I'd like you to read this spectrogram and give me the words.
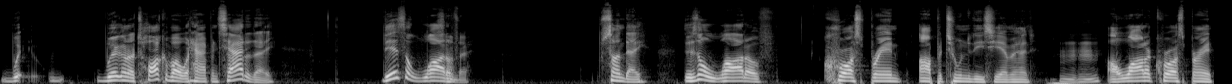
we, we're going to talk about what happened Saturday. There's a lot of Sunday. Sunday. There's a lot of cross brand opportunities here, man. Mm-hmm. A lot of cross brand,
